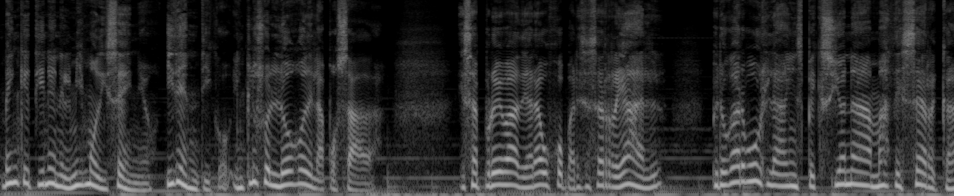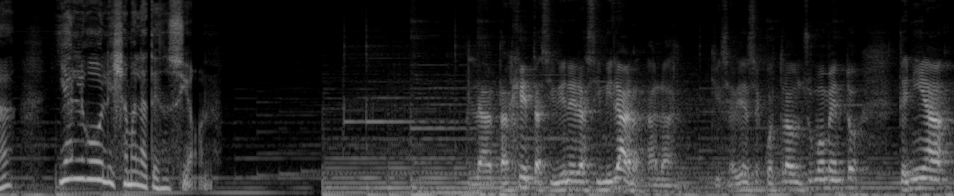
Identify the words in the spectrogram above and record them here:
ven que tienen el mismo diseño, idéntico, incluso el logo de la posada. Esa prueba de Araujo parece ser real, pero Garbus la inspecciona más de cerca y algo le llama la atención la tarjeta, si bien era similar a la que se habían secuestrado en su momento, tenía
